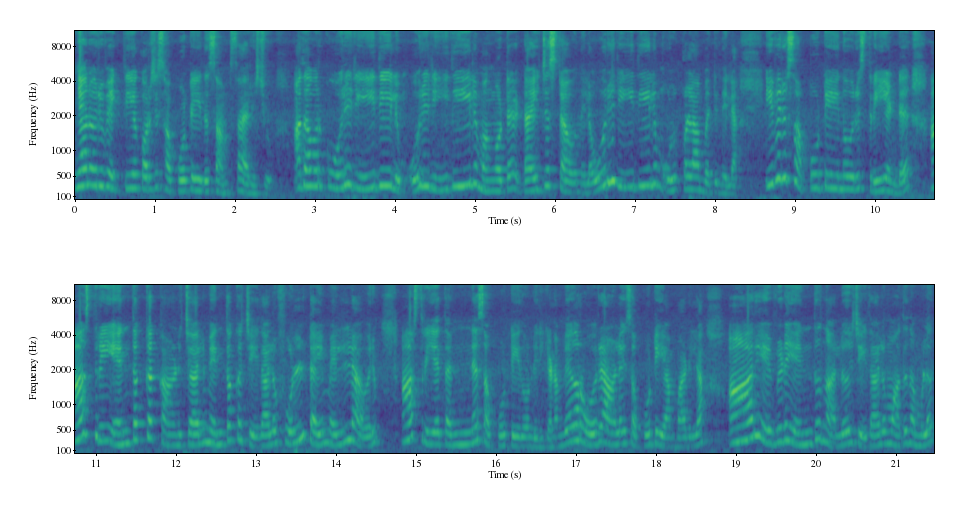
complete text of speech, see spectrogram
ഞാനൊരു വ്യക്തിയെ കുറച്ച് സപ്പോർട്ട് ചെയ്ത് സംസാരിച്ചു. അതവർക്ക് ഒരു രീതിയിലും ഒരു രീതിയിലും അങ്ങോട്ട് ഡൈജസ്റ്റ് ആവുന്നില്ല. ഒരു രീതിയിലും ഉൾക്കൊള്ളാൻ പറ്റുന്നില്ല. ഇവർ സപ്പോർട്ട് ചെയ്യുന്ന ഒരു സ്ത്രീയുണ്ട്. ആ സ്ത്രീ എന്തൊക്കെ കാണിച്ചാലും എന്തൊക്കെ ചെയ്താലും ഫുൾ ടൈം എല്ലാവരും ആ സ്ത്രീയെ തന്നെ സപ്പോർട്ട് ചെയ്തുകൊണ്ടിരിക്കണം. വേറെ ഒരാളെ സപ്പോർട്ട് ചെയ്യാൻ പാടില്ല. ആര് എവിടെ എന്ത് നല്ലത് ചെയ്താലും അത് നമ്മൾ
